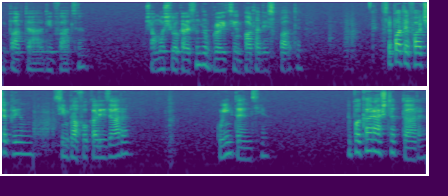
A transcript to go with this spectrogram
în partea din față, și a mușchilor care sunt în proiecție în partea din spate, se poate face prin simpla focalizare, cu intenție, după care așteptare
